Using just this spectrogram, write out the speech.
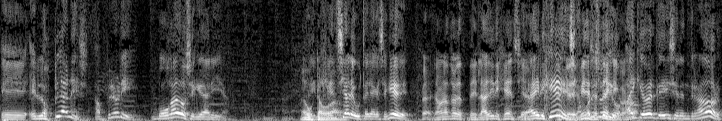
eh, en los planes, a priori, Bogado se quedaría. Me gusta La dirigencia le gustaría que se quede. Pero estamos hablando de- la dirigencia. De la que dirigencia, por es eso digo, hay que ver qué dice el entrenador.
